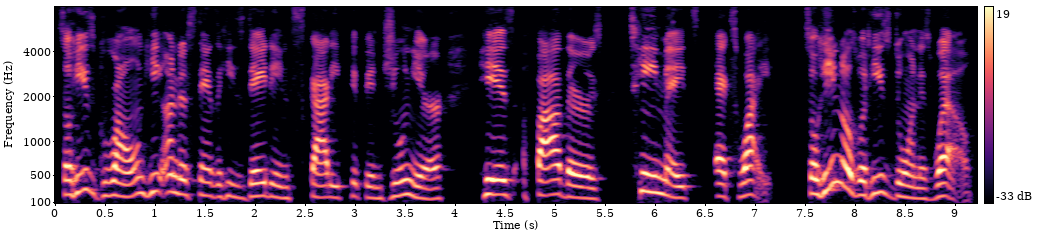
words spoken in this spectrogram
So he's grown. He understands that he's dating Scottie Pippen Jr., his father's teammate's ex wife. So he knows what he's doing as well.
